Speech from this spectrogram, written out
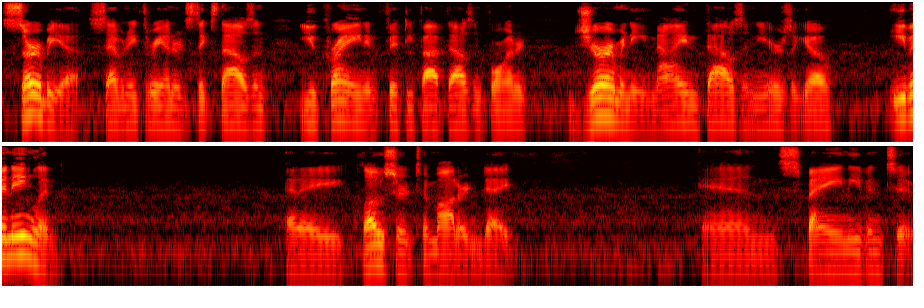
Serbia, 7,300, 6,000. Ukraine, and 55,400. Germany, 9,000 years ago. Even England, at a closer to modern day. And Spain, even too.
